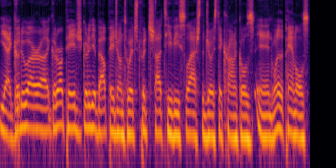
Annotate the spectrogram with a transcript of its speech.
yeah, go to our uh, go to our page, go to the about page on Twitch, twitch.tv slash the Joystick Chronicles. And one of the panels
